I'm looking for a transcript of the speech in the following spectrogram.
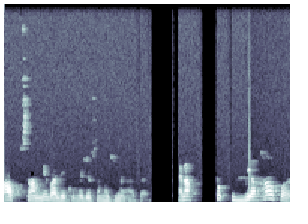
आप सामने वाले को है जो समझ में आ जाए। है ना? तो यहाँ पर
